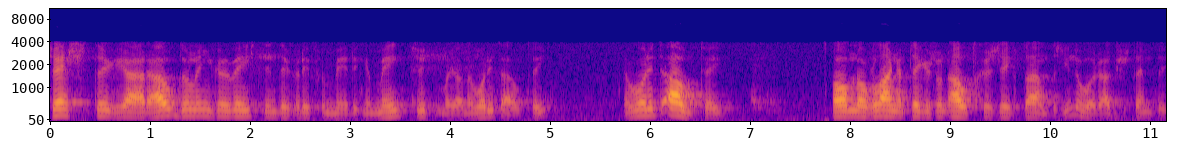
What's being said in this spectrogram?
60 jaar ouderling geweest in de gereformeerde gemeente. Maar ja, dan wordt het oud, hè. Dan wordt het oud, hè. Om nog langer tegen zo'n oud gezicht aan te zien, dan wordt uitgestemd. Dan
